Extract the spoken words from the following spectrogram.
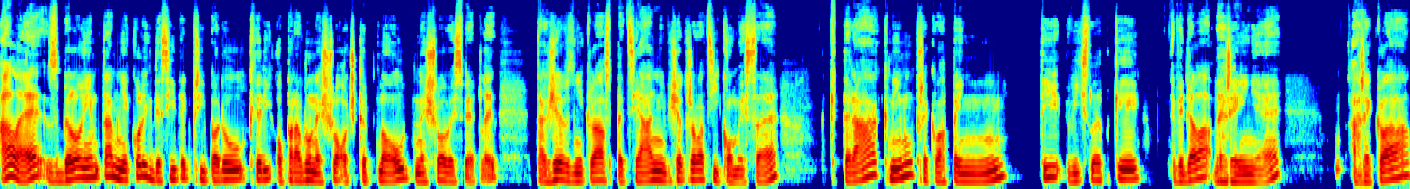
Ale zbylo jim tam několik desítek případů, který opravdu nešlo očkrtnout, nešlo vysvětlit, takže vznikla speciální vyšetřovací komise, která k mýmu překvapení ty výsledky vydala veřejně a řekla,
